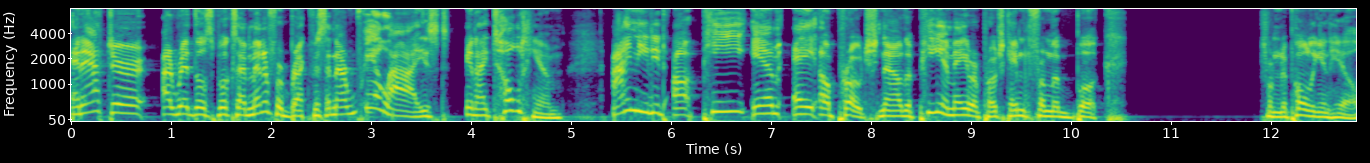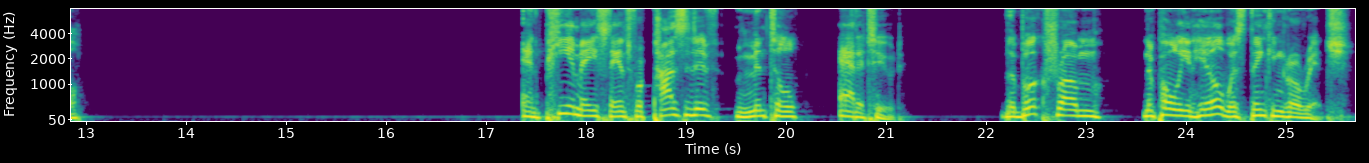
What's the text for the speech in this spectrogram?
And after I read those books, I met him for breakfast and I realized and I told him I needed a PMA approach. Now, the PMA approach came from the book from Napoleon Hill and PMA stands for Positive Mental Attitude. The book from Napoleon Hill was Think and Grow Rich.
